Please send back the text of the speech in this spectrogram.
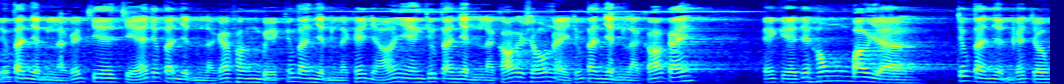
Chúng ta nhìn là cái chia trẻ chúng ta nhìn là cái phân biệt, chúng ta nhìn là cái nhỏ nhen, chúng ta nhìn là có cái số này, chúng ta nhìn là có cái cái kia. Chứ không bao giờ chúng ta nhìn cái chung.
